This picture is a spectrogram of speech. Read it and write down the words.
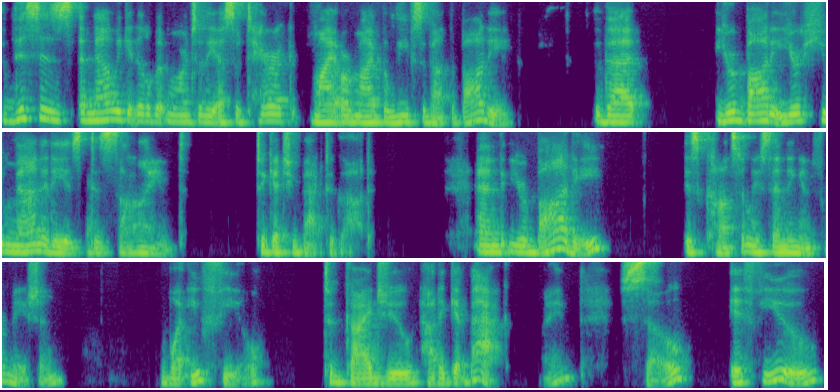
this is, and now we get a little bit more into the esoteric, my or my beliefs about the body, that your body, your humanity is designed to get you back to God. And your body is constantly sending information, what you feel, to guide you how to get back, right? So if you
